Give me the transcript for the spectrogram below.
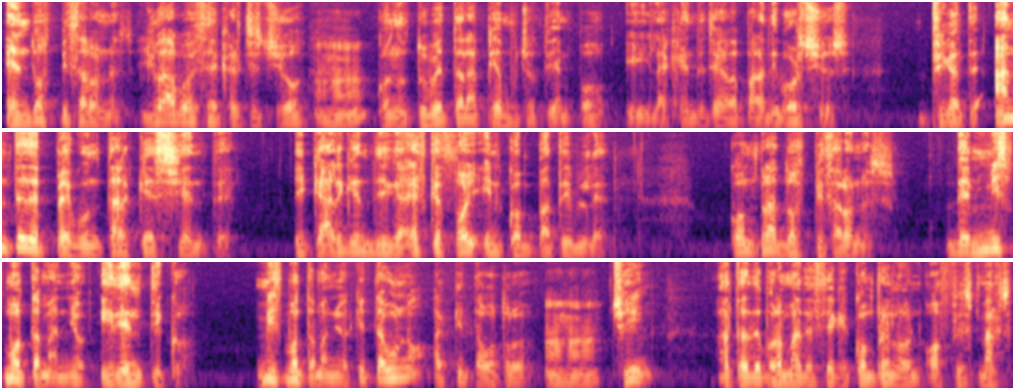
en dos pizarrones. Yo hago ese ejercicio Ajá. cuando tuve terapia mucho tiempo y la gente llegaba para divorcios. Fíjate, antes de preguntar qué siente y que alguien diga, es que soy incompatible, compra dos pizarrones de mismo tamaño, idéntico. Mismo tamaño. Aquí está uno, aquí está otro. Ajá. Sí. Hasta de broma decía que comprenlo en Office Max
